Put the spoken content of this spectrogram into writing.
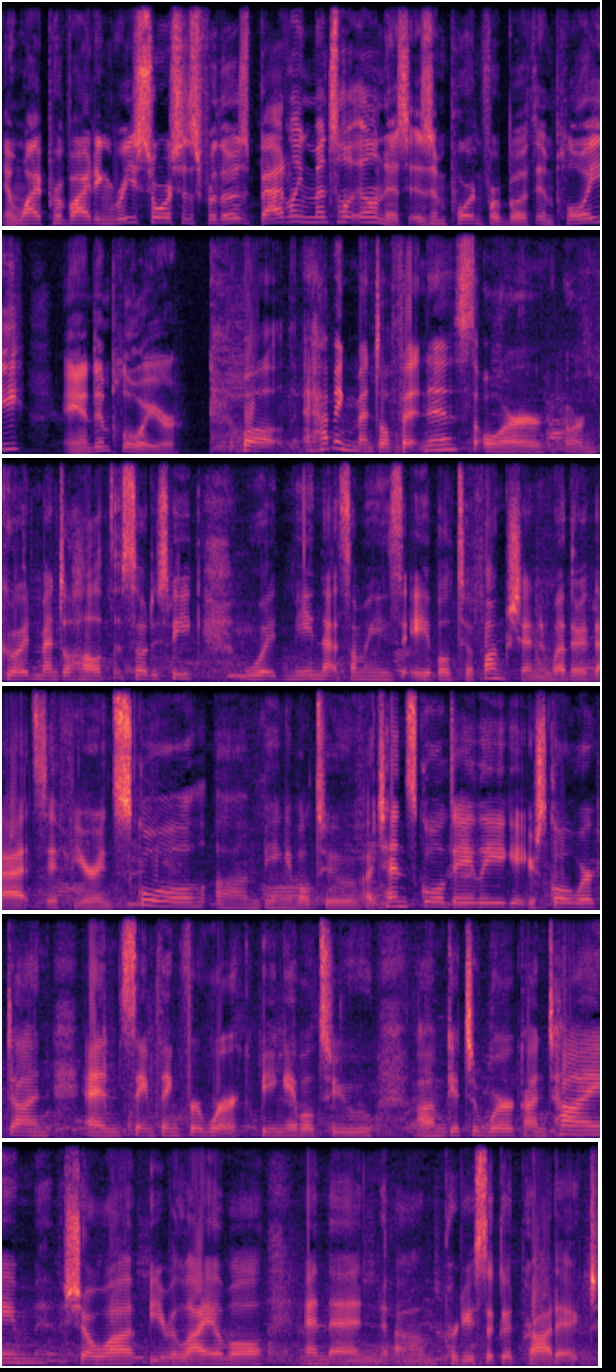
and why providing resources for those battling mental illness is important for both employee and employer. Well, having mental fitness or, or good mental health, so to speak, would mean that someone is able to function. And whether that's if you're in school, um, being able to attend school daily, get your schoolwork done, and same thing for work, being able to um, get to work on time, show up, be reliable, and then um, produce a good product.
